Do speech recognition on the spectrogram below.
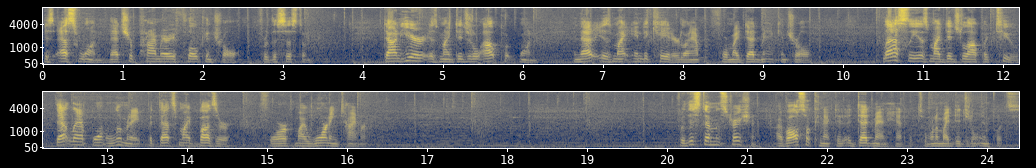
is S1, that's your primary flow control for the system. Down here is my digital output one, and that is my indicator lamp for my deadman control. Lastly is my digital output 2. That lamp won't illuminate, but that's my buzzer for my warning timer. For this demonstration, I've also connected a deadman handle to one of my digital inputs.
